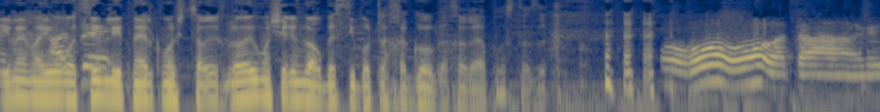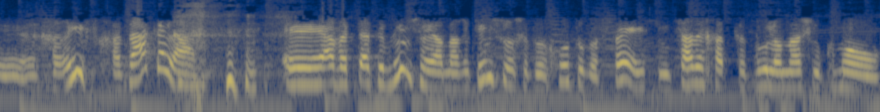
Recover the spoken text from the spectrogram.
אם הם היו רוצים אה, להתנהל כמו שצריך, לא היו משאירים לו הרבה סיבות לחגוג אחרי הפוסט הזה. או, אתה אה, חריף, חזק עליו. אה, אבל אתם יודעים שהמעריצים שלו שבירכו אותו בפייס, מצד אחד כתבו לו משהו כמו,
